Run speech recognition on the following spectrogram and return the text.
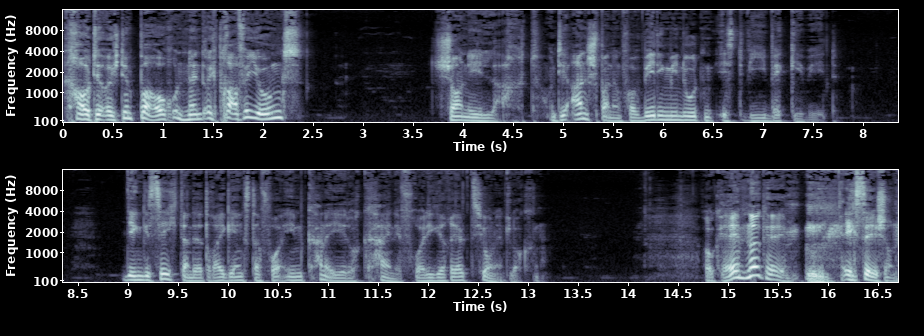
Kraut ihr euch den Bauch und nennt euch brave Jungs? Johnny lacht, und die Anspannung vor wenigen Minuten ist wie weggeweht. Den Gesichtern der drei Gangster vor ihm kann er jedoch keine freudige Reaktion entlocken. Okay, okay, ich sehe schon,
